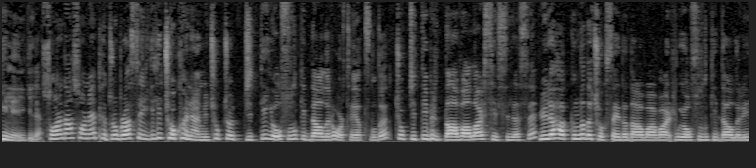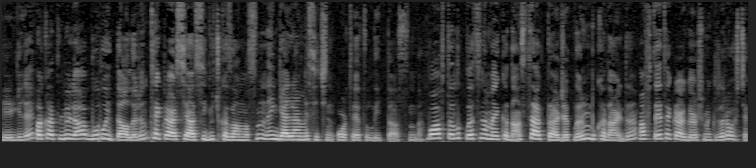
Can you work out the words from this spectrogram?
ilgiyle ilgili. Sonradan sonraya Petrobras'la ilgili çok önemli, çok çok ciddi yolsuzluk iddiaları ortaya atıldı. Çok ciddi bir davalar silsilesi. Lula hakkında da çok sayıda dava var bu yolsuzluk iddiaları ile ilgili. Fakat Lula bu, bu iddiaların tekrar siyasi güç kazanmasının engellenmesi için ortaya atıldığı iddiasında. Bu haftalık Latin Amerika'dan size aktaracaklarım bu kadardı. Haftaya tekrar görüşmek üzere, hoşçakalın.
